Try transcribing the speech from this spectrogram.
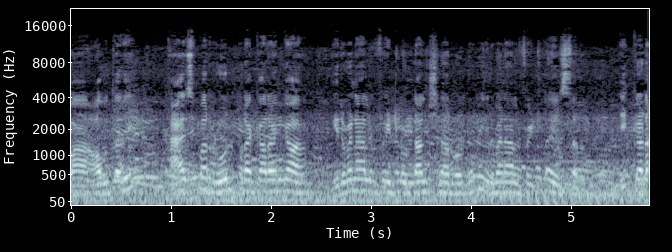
మా అవుతుంది. యాజ్ పర్ రూల్ ప్రకారంగా ఇరవై నాలుగు ఫీట్లు ఉండాల్సిన రోడ్డుని ఇరవై నాలుగు ఫీట్లో ఇస్తారు. ఇక్కడ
